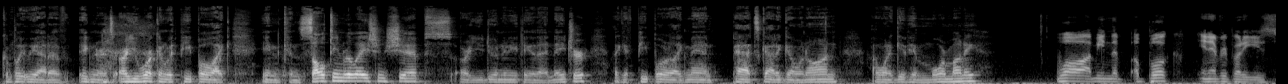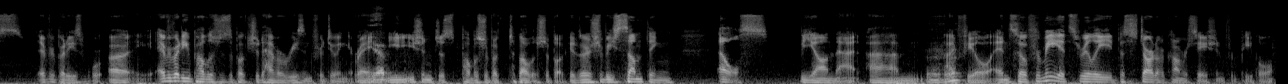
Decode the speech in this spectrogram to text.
completely out of ignorance. Are you working with people like in consulting relationships? Are you doing anything of that nature? Like, if people are like, "Man, Pat's got it going on. I want to give him more money." Well, I mean, the, a book in everybody's everybody's uh, everybody who publishes a book should have a reason for doing it, right? Yep. You, you shouldn't just publish a book to publish a book. There should be something else beyond that. Um, I feel, and so for me, it's really the start of a conversation for people.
